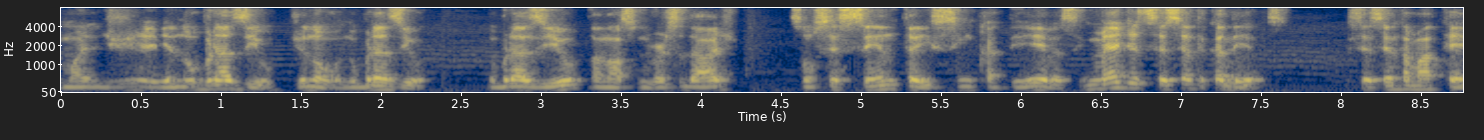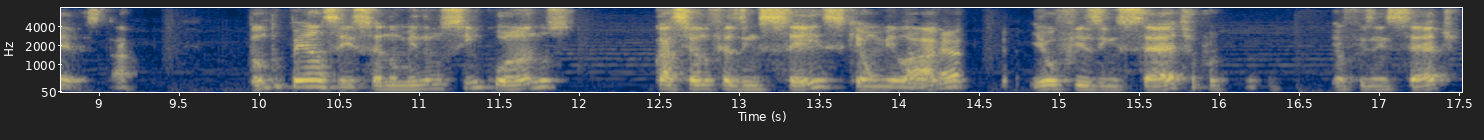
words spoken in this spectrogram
Uma engenharia no Brasil, de novo, no Brasil. No Brasil, na nossa universidade, são 65 cadeiras, em média de 60 cadeiras, 60 matérias, tá? Então tu pensa, isso é no mínimo 5 anos, o Cassiano fez em 6, que é um milagre, eu fiz em 7, eu fiz em 7,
